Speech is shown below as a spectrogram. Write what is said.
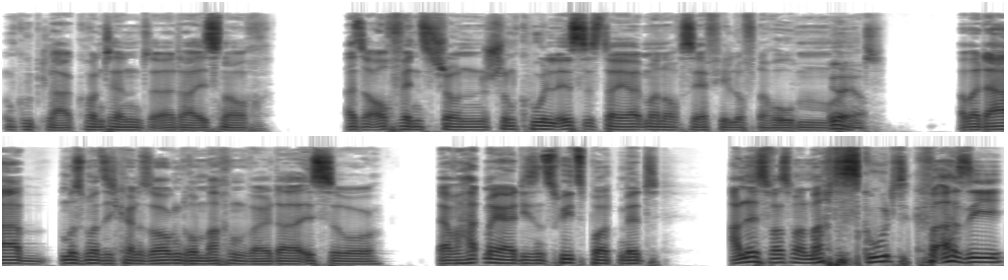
Und gut, klar, Content, äh, da ist noch, also auch wenn es schon, schon cool ist, ist da ja immer noch sehr viel Luft nach oben. Ja, und, Aber da muss man sich keine Sorgen drum machen, weil da ist so, da hat man ja diesen Sweet Spot mit, alles, was man macht, ist gut quasi.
